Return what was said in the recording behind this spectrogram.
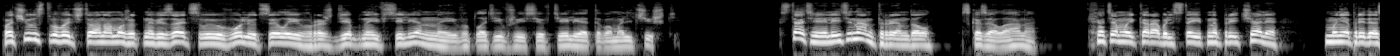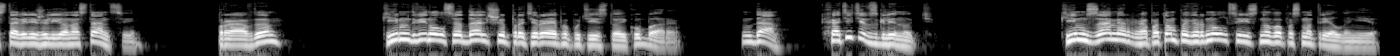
почувствовать, что она может навязать свою волю целой враждебной вселенной, воплотившейся в теле этого мальчишки. «Кстати, лейтенант Рэндалл», — сказала она, — «хотя мой корабль стоит на причале, мне предоставили жилье на станции». «Правда?» Ким двинулся дальше, протирая по пути стойку бара. «Да. Хотите взглянуть?» Ким замер, а потом повернулся и снова посмотрел на нее.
